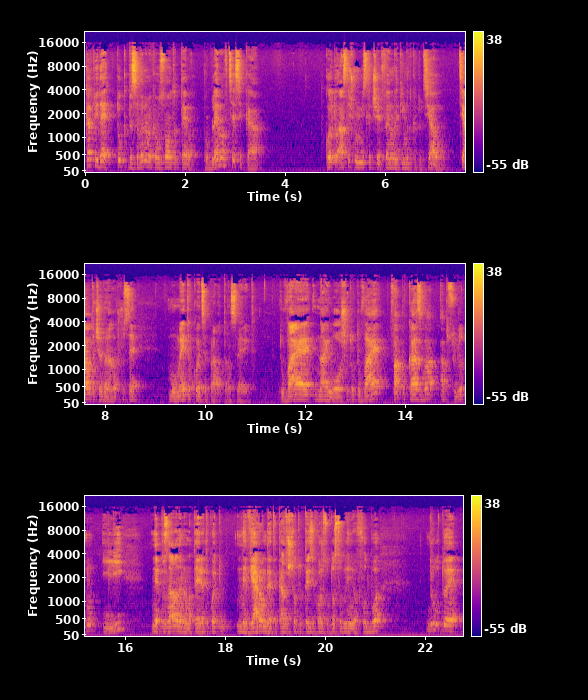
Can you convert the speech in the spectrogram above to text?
както и да е, тук да се върнем към основната тема. Проблема в ЦСК, който аз лично мисля, че феновете имат като цяло, цялата червена общност е момента, в който се правят трансферите. Това е най-лошото, това, е, това показва абсолютно или непознаване на материята, което не вярвам да е така, защото тези хора са доста години в футбола. Другото е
